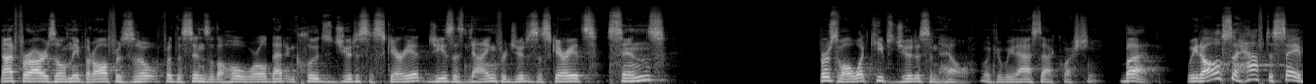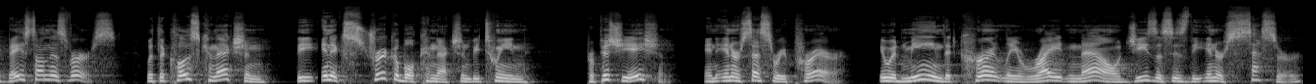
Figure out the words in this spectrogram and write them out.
not for ours only, but all for, so, for the sins of the whole world. That includes Judas Iscariot, Jesus dying for Judas Iscariot's sins. First of all, what keeps Judas in hell? We'd ask that question. But we'd also have to say, based on this verse, with the close connection, the inextricable connection between propitiation and intercessory prayer, it would mean that currently, right now, Jesus is the intercessor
